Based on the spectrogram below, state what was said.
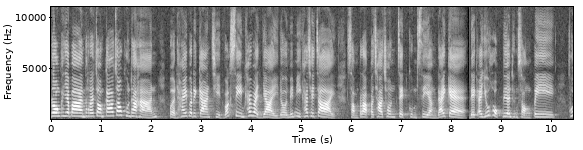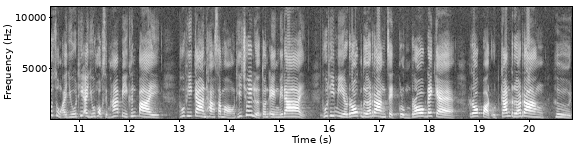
โรงพยาบาลพระจอมเกล้าเจ้าคุณทหาร เปิดให้บริการฉีดวัคซีนไข้หวัดใหญ่ โดยไม่มีค่าใช้จ่ายสำหรับประชาชน 7 กลุ่มเสี่ยงได้แก่ เด็กอายุ 6 เดือนถึง 2 ปี ผู้สูงอายุที่อายุ 65 ปีขึ้นไป ผู้พิการทางสมองที่ช่วยเหลือตนเองไม่ได้ ผู้ที่มีโรคเรื้อรัง 7 กลุ่มโรคได้แก่ โรคปอดอุดกั้นเรื้อรัง หืด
